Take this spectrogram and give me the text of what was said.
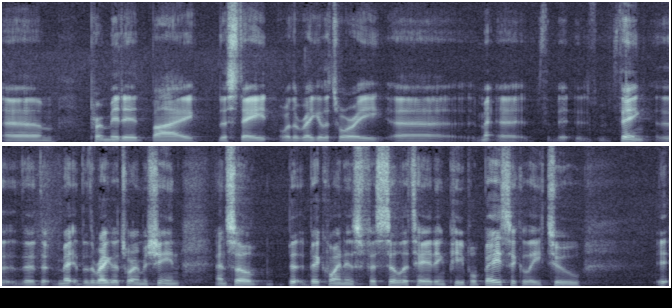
um, permitted by the state or the regulatory uh, uh, thing, the, the, the, regulatory machine. And so Bitcoin is facilitating people basically to, it,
